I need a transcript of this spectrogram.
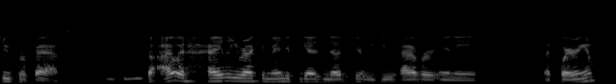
super fast. Mhm. So I would highly recommend if you guys notice here, we do have her in a aquarium,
